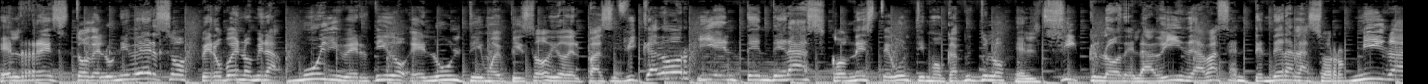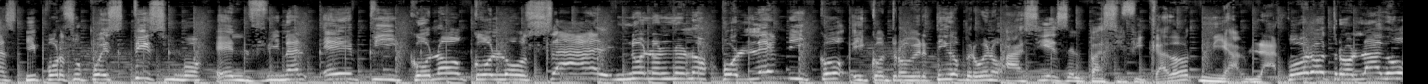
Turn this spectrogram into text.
el resto del universo. Pero bueno, mira, muy divertido el último episodio del Pacificador y entenderás con este último capítulo el ciclo de la vida. Vas a entender a las hormigas y por supuestísimo el final épico, no colosal, no, no, no, no, polémico y controvertido, pero bueno, así es el pacificador, ni hablar. Por otro lado,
